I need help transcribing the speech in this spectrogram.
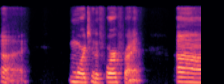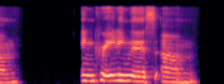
uh, more to the forefront. Um, in creating this, um,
